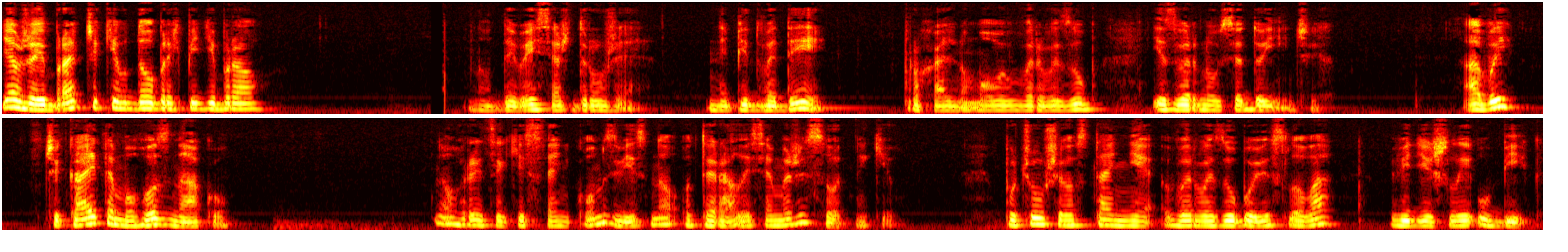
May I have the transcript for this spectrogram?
Я вже і братчиків добрих підібрав. Ну, дивися ж, друже, не підведи, прохально мовив Вервезуб і звернувся до інших. А ви чекайте мого знаку. Ну, Грицик із Саньком, звісно, отиралися межі сотників. Почувши останні вирвезубові слова, відійшли у бік.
